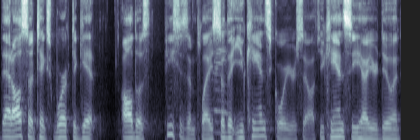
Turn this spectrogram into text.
that also takes work to get all those pieces in place right. so that you can score yourself. You can see how you're doing.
